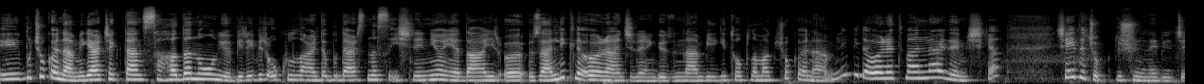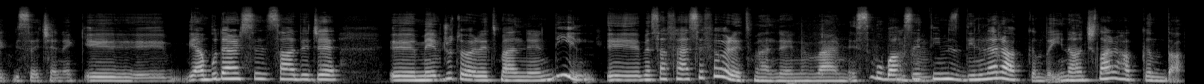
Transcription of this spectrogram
E, bu çok önemli. Gerçekten sahada ne oluyor? Birebir okullarda bu ders nasıl işleniyor ya dair özellikle öğrencilerin gözünden bilgi toplamak çok önemli. Bir de öğretmenler demişken şey de çok düşünülebilecek bir seçenek. E, yani bu dersi sadece e, mevcut öğretmenlerin değil e, mesela felsefe öğretmenlerinin vermesi bu bahsettiğimiz hı hı. dinler hakkında inançlar hakkında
